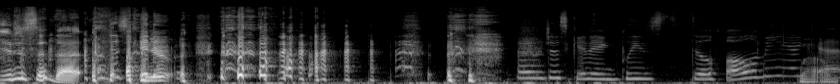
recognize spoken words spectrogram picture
you just said that. I'm just your- I'm just kidding. Please still follow me. I wow.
